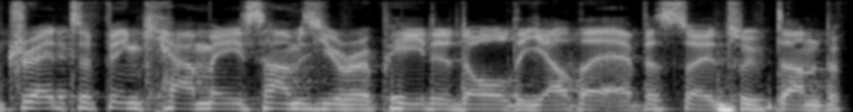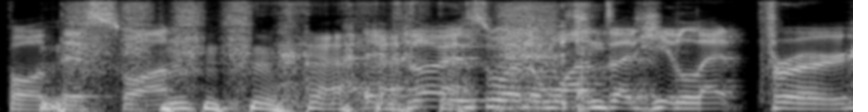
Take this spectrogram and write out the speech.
dread to think how many times you repeated all the other episodes we've done before this one. if those were the ones that he let through,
